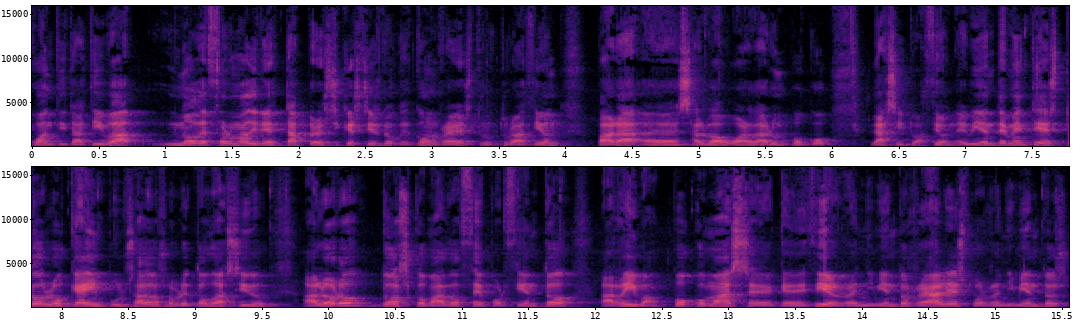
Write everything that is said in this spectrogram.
cuantitativa, no de forma directa, pero sí que es cierto que con reestructuración para salvaguardar un poco la situación. Evidentemente esto lo que ha impulsado sobre todo ha sido al oro 2,12% arriba, poco más que decir, rendimientos reales por rendimientos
